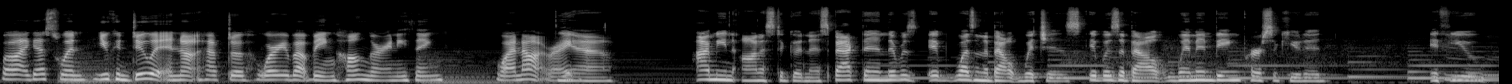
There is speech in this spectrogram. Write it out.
Well, I guess when you can do it and not have to worry about being hung or anything, why not, right? Yeah. I mean, honest to goodness, back then there was it wasn't about witches. It was about women being persecuted. If you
